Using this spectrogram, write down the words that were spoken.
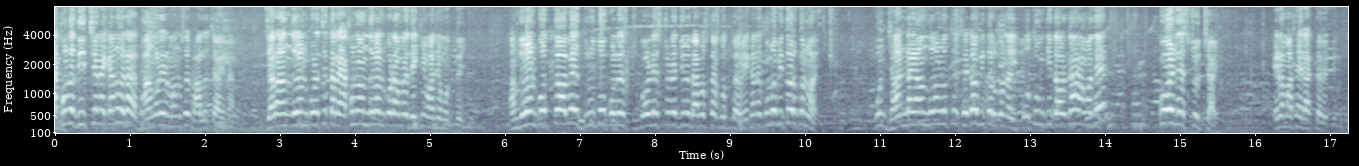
এখনও দিচ্ছে না কেন? এরা ভাঙড়ের মানুষের ভালো চায় না। যারা আন্দোলন করেছে, তারা এখনও আন্দোলন করে, আমরা দেখি মাঝে মধ্যেই। আন্দোলন করতে হবে, দ্রুত কোল্ড স্টোরের জন্য ব্যবস্থা করতে হবে। এখানে কোনো বিতর্ক নয়। কোন ঝান্ডায় আন্দোলন হচ্ছে, সেটাও বিতর্ক নয়। প্রথম কি দরকার? আমাদের কোল্ড স্টোর চাই। এটা মাথায় রাখতে হবে কিন্তু।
